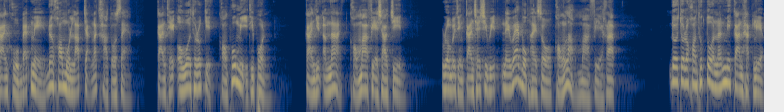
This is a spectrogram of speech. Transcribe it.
การขู่แบล็กเมล์ด้วยข้อมูลลับจากนักข่าวตัวแสบ การเทคโอเวอร์ธุรกิจของผู้มีอิทธิพล การยึดอำนาจของมาเฟียชาวจีน รวมไปถึงการใช้ชีวิตในแวดวงไฮโซของเหล่ามาเฟียครับ โดยตัวละครทุกตัวนั้นมีการหักเหลี่ยม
